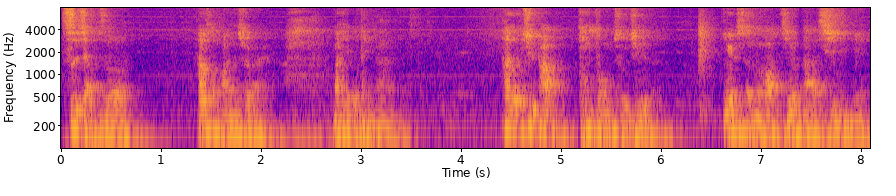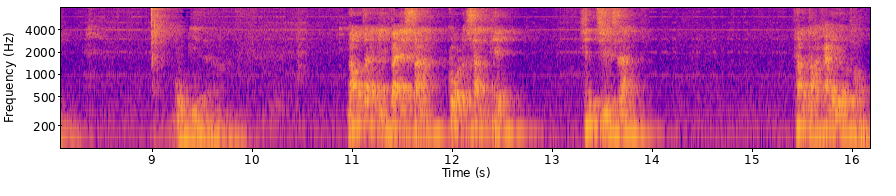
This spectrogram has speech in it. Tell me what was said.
思想之后，他从房间出来，满有平安，他的惧怕通通出去了，因为神的话进入他的心里面，鼓励着他。然后在礼拜三过了三天，星期三，他打开邮筒，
